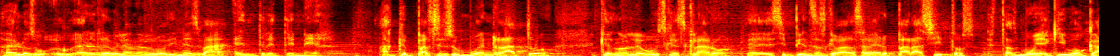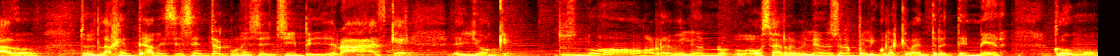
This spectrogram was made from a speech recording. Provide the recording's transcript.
A ver, el Rebelión de los Godines va a entretener, a que pases un buen rato, que no le busques, claro, eh, si piensas que vas a ver parásitos, estás muy equivocado. Entonces la gente a veces entra con ese chip y dice, ah, es que eh, yo que... Pues no, Rebelión, o sea, Rebelión es una película que va a entretener, como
